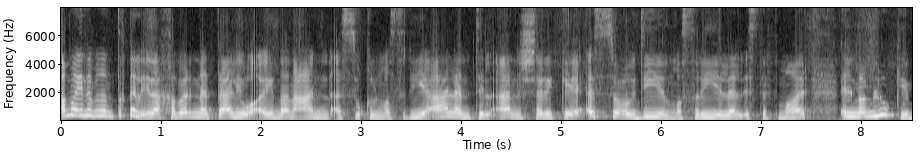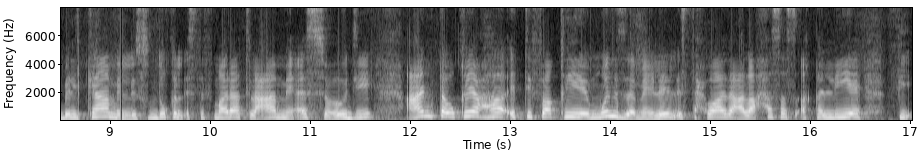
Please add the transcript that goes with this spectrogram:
أما إذا بدنا ننتقل إلى خبرنا التالي وأيضا عن السوق المصرية أعلنت الآن الشركة السعودية المصرية للاستثمار المملوكة بالكامل لصندوق الاستثمارات العامة السعودي عن توقيعها اتفاقية ملزمة للاستحواذ على حصص أقلية في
